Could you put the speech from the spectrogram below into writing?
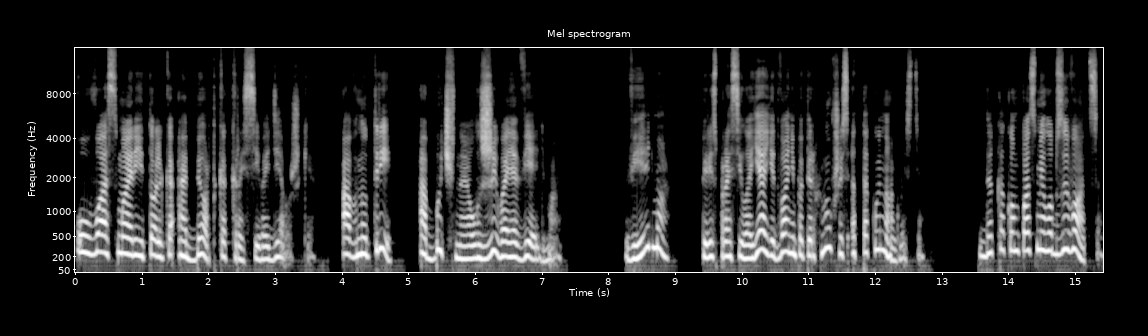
У вас, Мари, только обертка красивой девушки, а внутри обычная лживая ведьма». «Ведьма?» — переспросила я, едва не поперхнувшись от такой наглости. «Да как он посмел обзываться?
